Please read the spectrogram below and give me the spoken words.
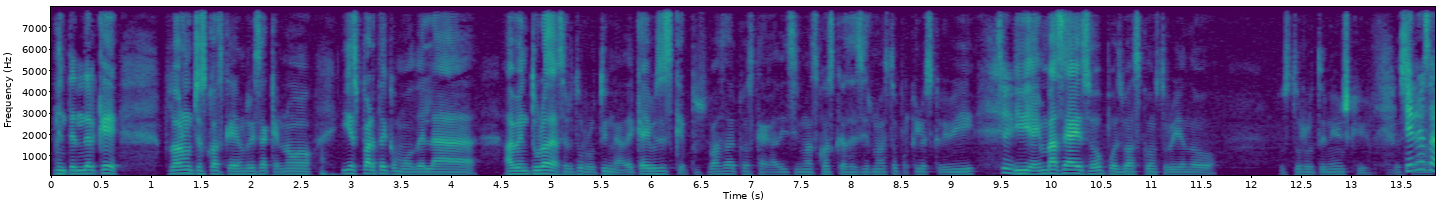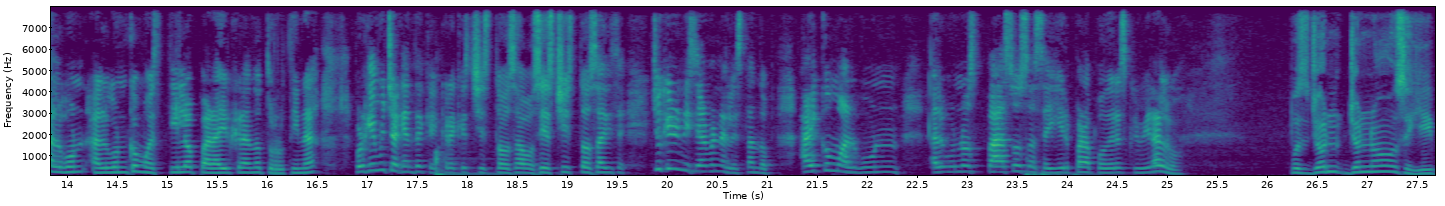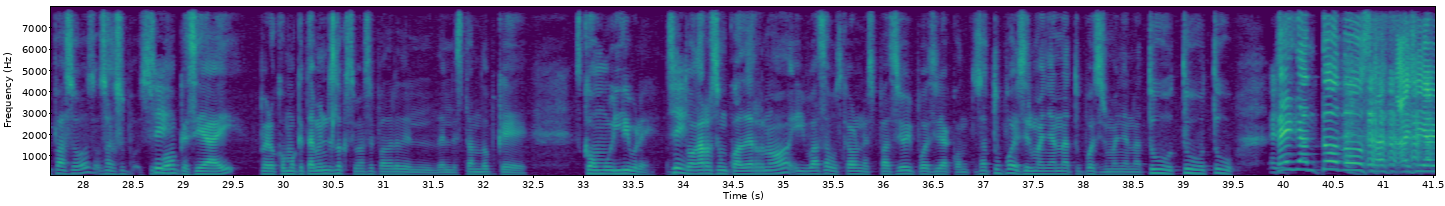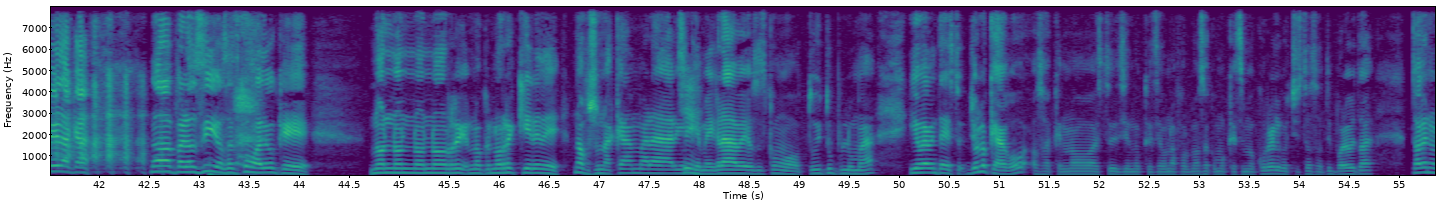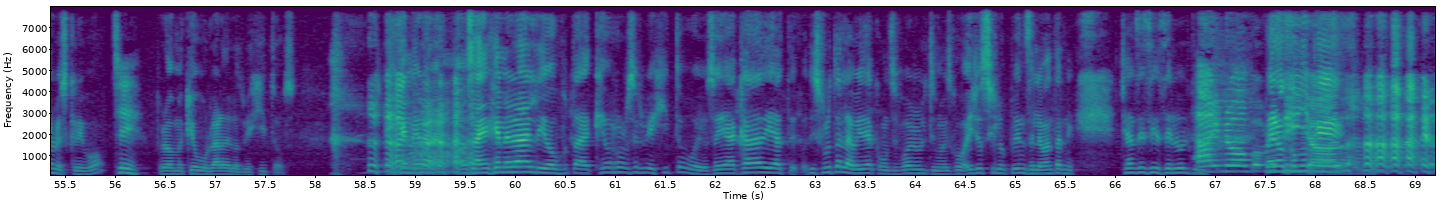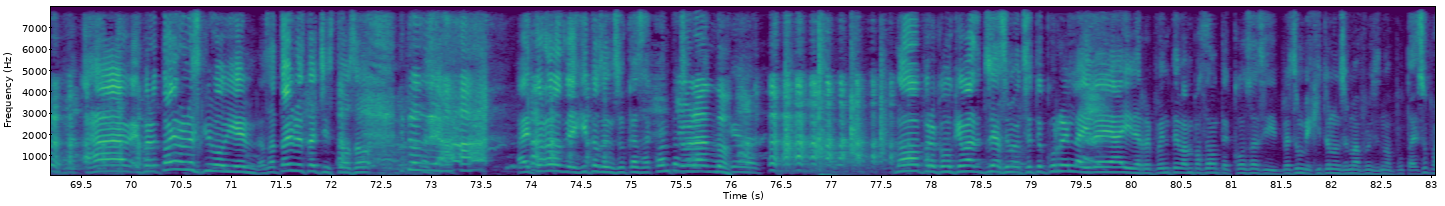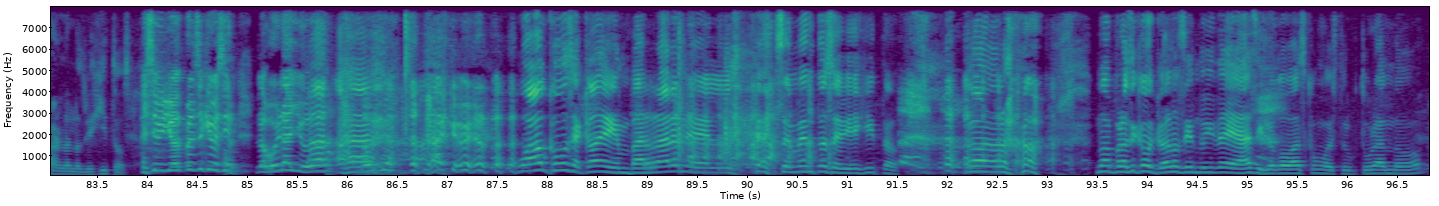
entender que pues, va a haber muchas cosas que den risa que no. Y es parte como de la aventura de hacer tu rutina. De que hay veces que pues vas a ver cosas cagadísimas, cosas que vas a decir, no, esto por qué lo escribí. Sí. Y en base a eso, pues vas construyendo pues, tu rutininski. ¿Tienes algún, algún como estilo para ir creando tu rutina? Porque hay mucha gente que cree que es chistosa o si es chistosa dice, yo quiero iniciarme en el stand-up. ¿Hay como algún, algunos pasos a seguir para poder escribir algo? Pues yo, yo no seguí pasos, o sea, sup- Sí. supongo que sí hay, pero como que también es lo que se me hace padre del, del stand-up, que es como muy libre. O sea, Sí. tú agarras un cuaderno y vas a buscar un espacio y puedes ir a contar. O sea, tú puedes ir mañana, tú puedes ir mañana, tú, tú, tú. ¡Vengan todos! a- Ay, sí, ya viene acá. No, pero sí, o sea, es como algo que no, no, no, no, no, no requiere de, no, pues una cámara, alguien Sí. que me grabe, o sea, es como tú y tu pluma. Y obviamente esto, yo lo que hago, o sea, que no estoy diciendo que sea una forma, o sea, como que se me ocurre algo chistoso, tipo, todavía no lo escribo, Sí. pero me quiero burlar de los viejitos. En general, o sea, en general digo, puta, qué horror ser viejito, güey. O sea, ya cada día te- disfruta la vida como si fuera el último. Es como, ellos sí lo piensan, se levantan y chance sí es el último. Ay, no, Pero como pobrecillos. que. Ajá, pero todavía no lo escribo bien. O sea, todavía no está chistoso. Entonces, ah, Hay todos los viejitos en su casa. ¿Cuántas horas me Llorando. quedan? No, pero como que va, entonces ya se, me- se te ocurre la idea y de repente van pasándote cosas y ves un viejito en un semáforo y dices, no, puta, eso para los viejitos. así, yo pensé que iba a decir, lo voy a ir a ayudar. Ajá. O sea, nada que ver. ¡Wow! ¿Cómo se acaba de embarrar en el cemento ese viejito? No, no, no. No, pero así como que vas haciendo ideas y luego vas como estructurando.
